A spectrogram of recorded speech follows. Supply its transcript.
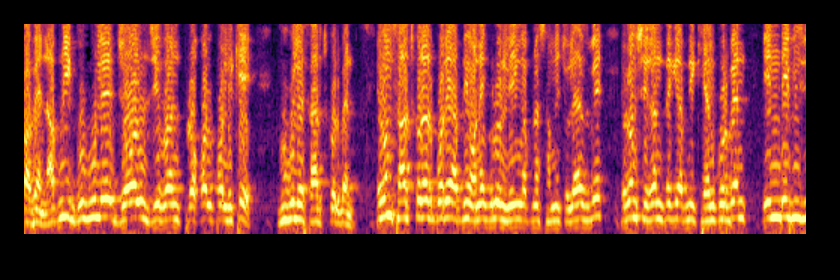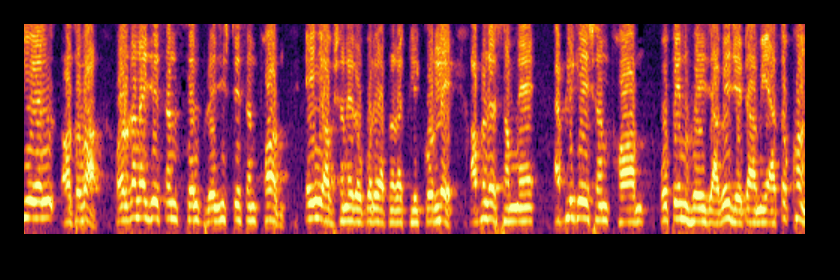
পাবেন। আপনি গুগলে জল জীবন প্রকল্প লিখে গুগলে সার্চ করবেন। এবং সার্চ করার পরে আপনি অনেকগুলো লিঙ্ক আপনার সামনে চলে আসবে এবং সেখান থেকে আপনি খেয়াল করবেন ইন্ডিভিজুয়াল অথবা অর্গানাইজেশন সেলফ রেজিস্ট্রেশন ফর্ম এই অপশনের ওপরে আপনারা ক্লিক করলে আপনাদের সামনে অ্যাপ্লিকেশন ফর্ম ওপেন হয়ে যাবে, যেটা আমি এতক্ষণ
